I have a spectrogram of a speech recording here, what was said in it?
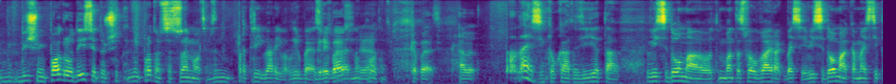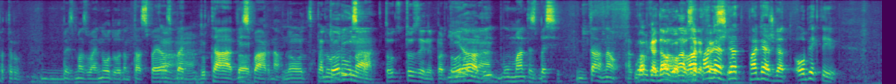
ja tur šit, nu, protams, es uz emocijām. Pret Rīgu arī vēl gribēju. Gribēs? Nu, Jā. protams. Kāpēc? Abi- Tā nezinu, kaut kā tāda iet tā. Visi domā, man tas vēl vairāk besīja. Visi domā, ka mēs tipa tur bez maz vai nododam tās spēles, Aha. bet tā vispār nav. Nu, par Nu, to runā. vispār. Tu, tu zini par to. Jā, runā. vi- un man tas besīja. Tā nav. Labi, klubā? Daugavpils ir Pagājušajā gadā, pagājušajā gadā, objektīvi,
